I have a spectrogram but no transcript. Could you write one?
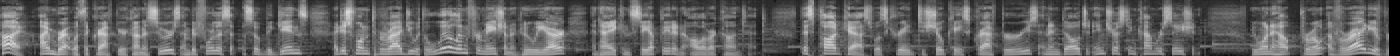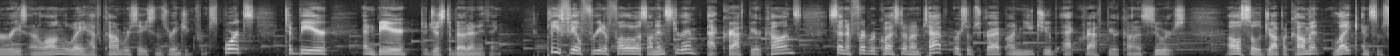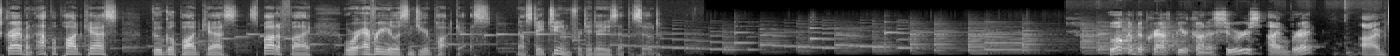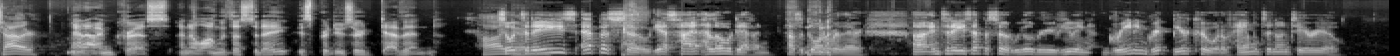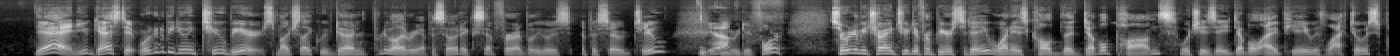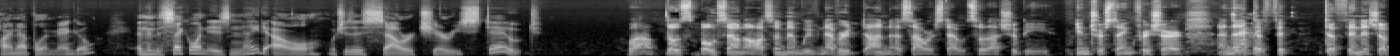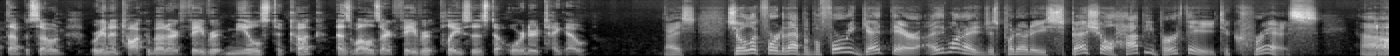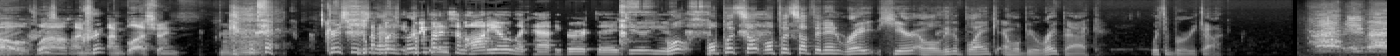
Hi, I'm Brett with the Craft Beer Connoisseurs, and before this episode begins, I just wanted to provide you with a little information on who we are and how you can stay updated on all of our content. This podcast was created to showcase craft breweries and indulge in interesting conversation. We want to help promote a variety of breweries and along the way have conversations ranging from sports to beer and beer to just about anything. Please feel free to follow us on Instagram at CraftBeerConns, send a friend request on Untappd, or subscribe on YouTube at Craft Beer Connoisseurs. Also, drop a comment, like, and subscribe on Apple Podcasts, Google Podcasts, Spotify, or wherever you're listening to your podcasts. Now, stay tuned for today's episode. Welcome to Craft Beer Connoisseurs. I'm Brett. I'm Tyler. And I'm Chris. And along with us today is producer Devon. Hi, so Devon. in today's episode, yes, hi, hello, Devon. How's it going over there? Uh, in today's episode, we will be reviewing Grain and Grit Beer Co. out of Hamilton, Ontario. Yeah, and you guessed it. We're going to be doing two beers, much like we've done pretty well every episode, except for I believe it was episode two. Yeah, we did four. So we're going to be trying two different beers today. One is called the Double Palms, which is a double IPA with lactose, pineapple, and mango. And then the second one is Night Owl, which is a sour cherry stout. Wow, those both sound awesome, and we've never done a sour stout, so that should be interesting for sure. And exactly. then to fi- to finish up the episode, we're going to talk about our favorite meals to cook as well as our favorite places to order takeout. Nice. So look forward to that. But before we get there, I want to just put out a special happy birthday to Chris. Uh, oh, Chris, wow. I'm, Chris, I'm blushing. Chris can, can we put in some audio like "Happy Birthday to you"? We'll we'll put some we'll put something in right here, and we'll leave it blank, and we'll be right back with the brewery talk. Happy birthday!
